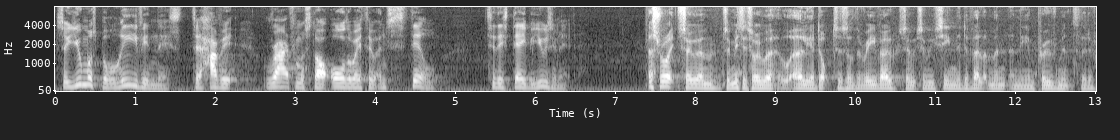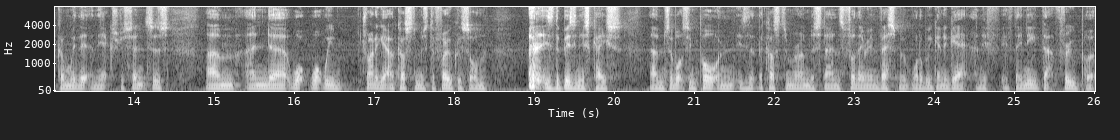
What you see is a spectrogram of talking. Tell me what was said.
so you must believe in this to have it right from the start all the way through, and still, to this day, be using it. That's right. So, um, so Mitutoyo were early adopters of the Revo. So, so we've seen the development and the improvements that have come with it, and the extra sensors. Um, and uh, what what we're trying to get our customers to focus on is the business case. Um, so what's important is that the customer understands for their investment what are we going to get, and if, if they need that throughput,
